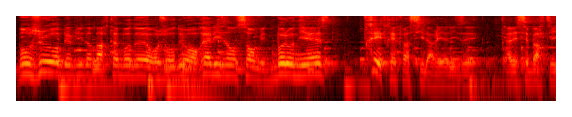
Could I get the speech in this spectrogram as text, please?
Bonjour, bienvenue dans Martin Bonheur. Aujourd'hui, on réalise ensemble une bolognaise très très facile à réaliser. Allez, c'est parti.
